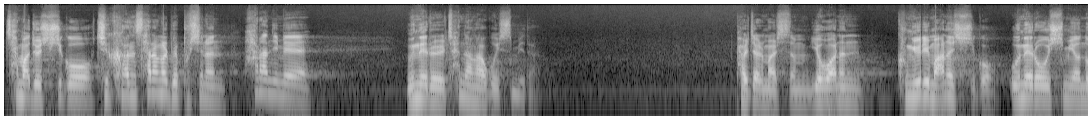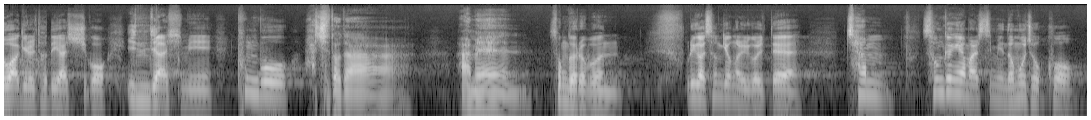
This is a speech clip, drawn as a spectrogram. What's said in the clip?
참아주시고 지극한 사랑을 베푸시는 하나님의 은혜를 찬양하고 있습니다. 8절 말씀 여호와는 긍휼이 많으시고 은혜로우시며 노하기를 더디하시고 인자하심이 풍부하시도다. 아멘. 성도 여러분, 우리가 성경을 읽을 때 참 성경의 말씀이 너무 좋고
